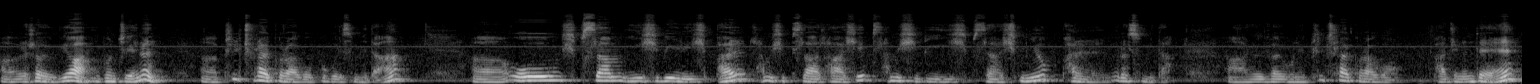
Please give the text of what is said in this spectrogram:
어, 그래서 여기가 이번 주에는 어, 필출할 거라고 보고 있습니다. 5, 13, 21, 28, 34, 40, 32, 24, 16, 8 이렇습니다. 아, 여기가 이번에 필출할 거라고 봐지는데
